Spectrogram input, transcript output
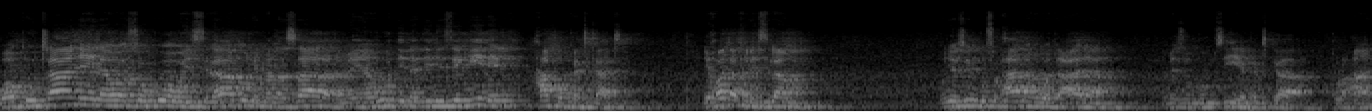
wakutane na wasiokuwa Waislamu ni manasara na Mayahudi na dini zingine hapo katikati. Ikhwana fil Islam, Mwenyezi Mungu Subhanahu wa Ta'ala amezungumzia katika Qur'an,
